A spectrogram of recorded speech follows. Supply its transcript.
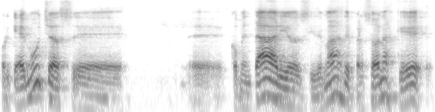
porque hay muchos eh, eh, comentarios y demás de personas que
